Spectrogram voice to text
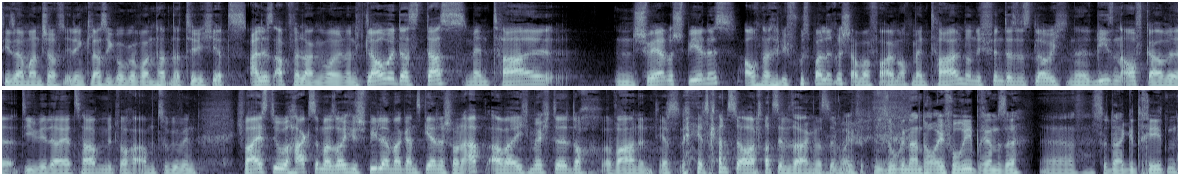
dieser Mannschaft, die den Klassiko gewonnen hat, natürlich jetzt alles abverlangen wollen. Und ich glaube, dass das mental ein schweres Spiel ist, auch natürlich fußballerisch, aber vor allem auch mental. Und ich finde, das ist, glaube ich, eine Riesenaufgabe, die wir da jetzt haben, Mittwochabend zu gewinnen. Ich weiß, du hakst immer solche Spiele immer ganz gerne schon ab, aber ich möchte doch warnen. Jetzt, jetzt kannst du aber trotzdem sagen, was du möchtest. Die sogenannte Euphoriebremse äh, hast du da getreten.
